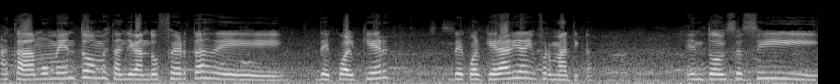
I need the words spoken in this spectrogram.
a cada momento me están llegando ofertas de, de cualquier, de cualquier área de informática. Entonces, si,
